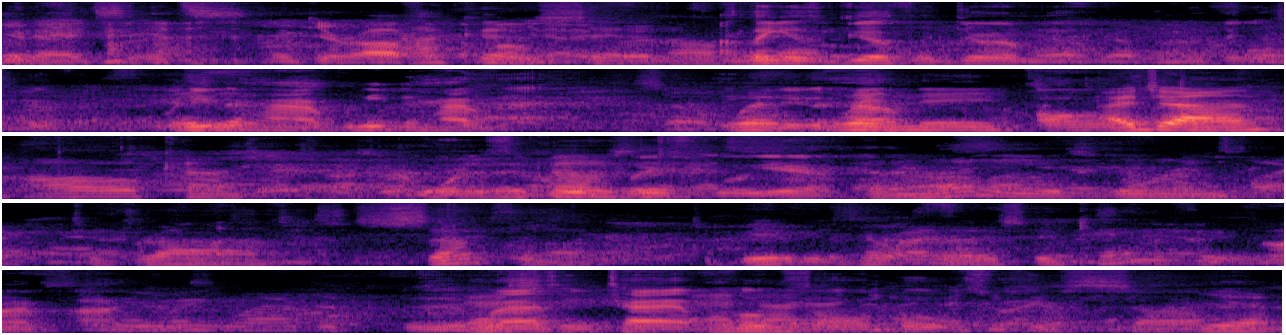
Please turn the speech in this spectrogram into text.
you know, it's, it's like you're off. I could have said it. I think it's good for Durham. I think it's good. We need to have, we need to have that. We, need to we have need all- Hi, John. all kinds of us things. be a Because place the- yeah. the money is going to drive something to be able to help those who can't afford it. I, I agree. There's a rising tide floats all boats, right? Yep.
